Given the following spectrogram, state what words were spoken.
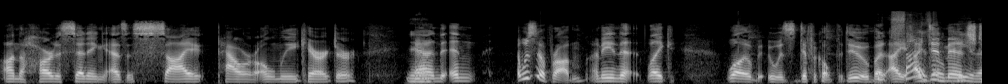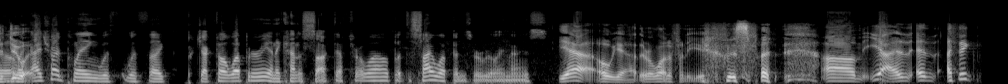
on the hardest setting as a psi power only character, Yeah. and and it was no problem. I mean, like, well, it, it was difficult to do, but I, I did manage to do Like, it. I tried playing with with like projectile weaponry, and it kind of sucked after a while. But the psi weapons are really nice. Yeah. Oh, yeah. They're a lot of fun to use, but um, yeah, and and I think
